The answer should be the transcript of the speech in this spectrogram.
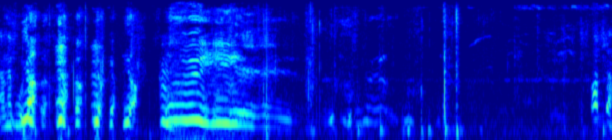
I'm a fool. Yeah. Yeah. Yeah. Yeah. yeah. Oscar,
